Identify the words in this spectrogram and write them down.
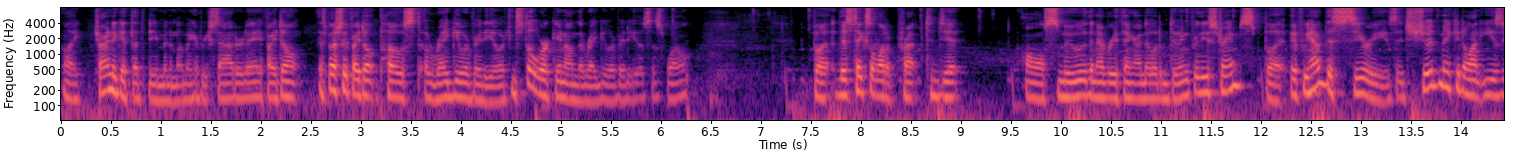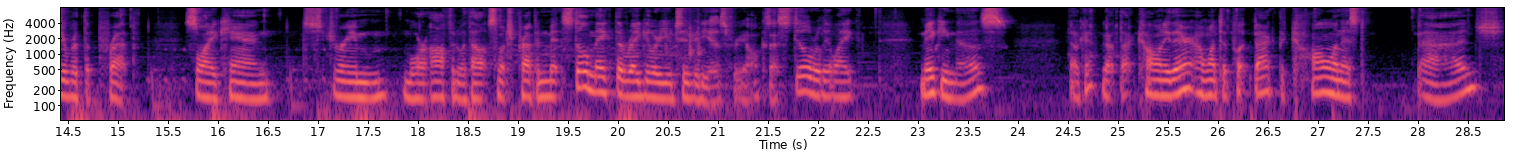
like trying to get that to be a minimum like every Saturday. If I don't, especially if I don't post a regular video, which I'm still working on the regular videos as well. But this takes a lot of prep to get all smooth and everything. I know what I'm doing for these streams. But if we have this series, it should make it a lot easier with the prep, so I can stream more often without so much prep and still make the regular YouTube videos for y'all because I still really like making those. Okay, got that colony there. I want to put back the colonist badge.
